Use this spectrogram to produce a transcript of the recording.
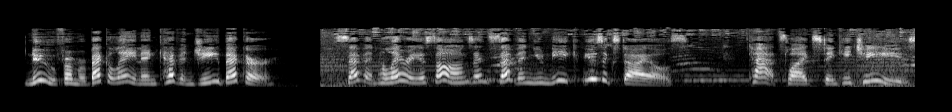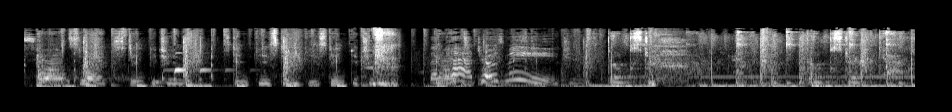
New from Rebecca Lane and Kevin G. Becker. Seven hilarious songs and seven unique music styles. Cats like stinky cheese. Cats like stinky cheese, stinky, stinky, stinky cheese. The cat chose me. Don't disturb. Don't disturb the cat.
